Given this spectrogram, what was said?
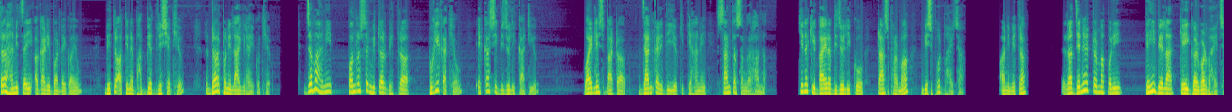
तर हामी चाहिँ अगाडि बढ्दै गयौं। भित्र अति नै भव्य दृश्य थियो र डर पनि लागिरहेको थियो। जब हामी पन्ध्र सय मिटर भित्र पुगेका थियौं एक्कासी बिजुली काटियो। वायरलेसबाट जानकारी दिइयो कि त्यहाँ नै शान्तसँग रहन किनकि बाहिर बिजुलीको ट्रान्सफर्मर विस्फोट भएछ। अनि मित्र र जेनेरेटरमा पनि त्यही बेला केही गडबड भएछ।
